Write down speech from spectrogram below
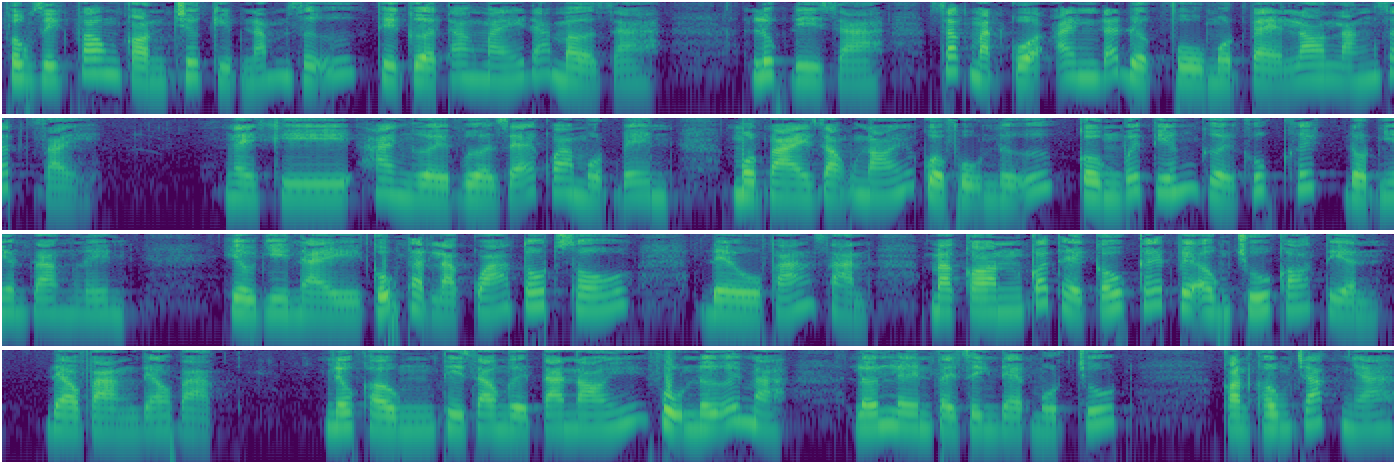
Phùng Dịch Phong còn chưa kịp nắm giữ thì cửa thang máy đã mở ra. Lúc đi ra, sắc mặt của anh đã được phủ một vẻ lo lắng rất dày. Ngay khi hai người vừa rẽ qua một bên, một vài giọng nói của phụ nữ cùng với tiếng cười khúc khích đột nhiên vang lên. Hiểu Nhi này cũng thật là quá tốt số, đều phá sản mà còn có thể cấu kết với ông chú có tiền, đeo vàng đeo bạc. Nếu không thì sao người ta nói phụ nữ ấy mà, lớn lên phải xinh đẹp một chút. Còn không chắc nha,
